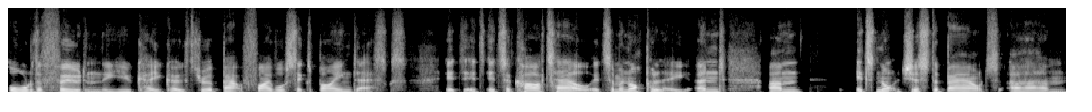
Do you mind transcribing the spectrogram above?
all the food in the UK goes through about five or six buying desks. It's it's it's a cartel. It's a monopoly, and um, it's not just about um,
